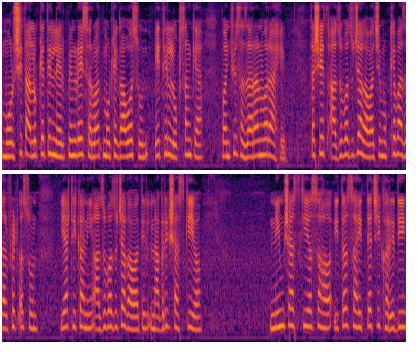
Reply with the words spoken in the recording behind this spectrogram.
मोर्शी तालुक्यातील नेरपिंगळे सर्वात मोठे गाव असून येथील लोकसंख्या पंचवीस हजारांवर आहे. तसेच आजूबाजूच्या गावाची मुख्य बाजारपेठ असून या ठिकाणी आजूबाजूच्या गावातील नागरिक शासकीय निमशासकीयसह इतर साहित्याची खरेदी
